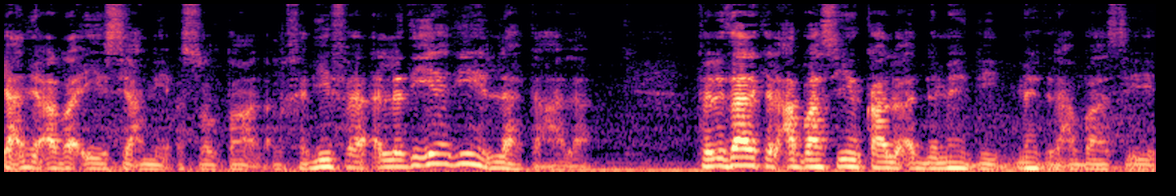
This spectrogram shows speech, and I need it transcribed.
يعني الرئيس يعني السلطان الخليفة الذي يهديه الله تعالى. فلذلك العباسيين قالوا عندنا مهدي مهدي العباسي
